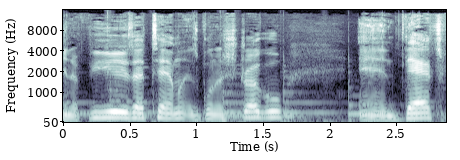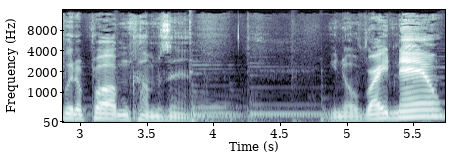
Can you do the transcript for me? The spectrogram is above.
In a few years, that talent is gonna struggle, and that's where the problem comes in. You know, right now,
